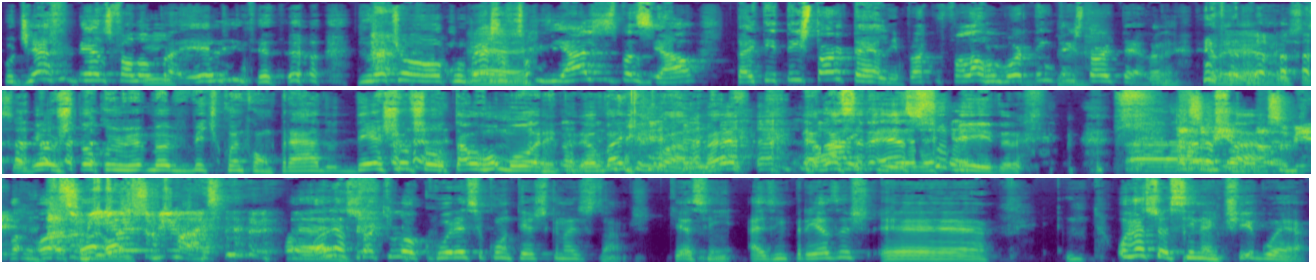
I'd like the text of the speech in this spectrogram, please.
o Jeff mesmo falou para ele, entendeu? Durante uma conversa é. sobre viagem espacial, daí tem, tem storytelling. Para falar rumor, tem que ter é. storytelling. É, é, eu estou com o meu Bitcoin comprado, deixa eu soltar o rumor, entendeu? Vai que rola, vai. O negócio vai que, é né? subir, entendeu? Ah, tá subindo, tá subindo, tá subindo, vai subir mais. Olha só que loucura esse contexto que nós estamos. Que assim, as empresas. É... O raciocínio antigo é,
